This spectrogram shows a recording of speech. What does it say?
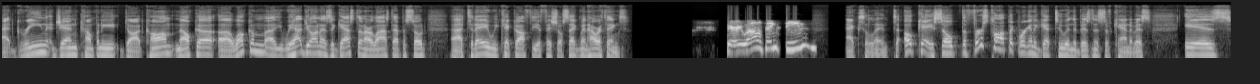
at greengencompany.com. Malka, uh, welcome. Uh, we had you on as a guest on our last episode. Uh, today we kick off the official segment. How are things? Very well. Thanks, Dean. Excellent. Okay, so the first topic we're going to get to in the business of cannabis is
